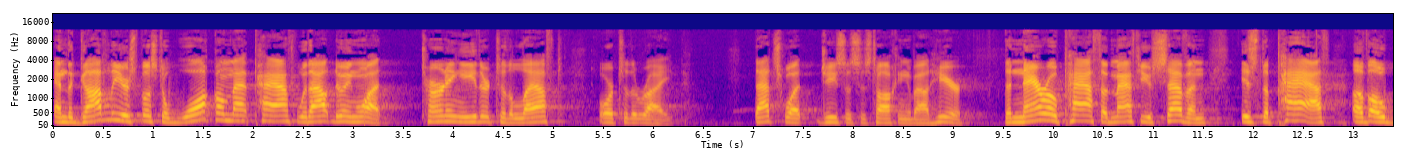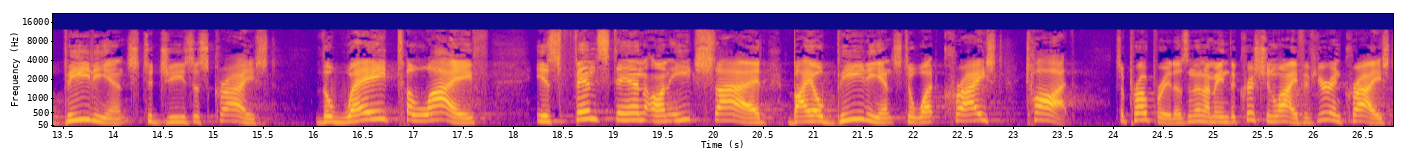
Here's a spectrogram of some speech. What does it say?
And the godly are supposed to walk on that path without doing what? Turning either to the left or to the right. That's what Jesus is talking about here. The narrow path of Matthew 7 is the path of obedience to Jesus Christ. The way to life is fenced in on each side by obedience to what Christ taught. It's appropriate, isn't it? I mean, the Christian life, if you're in Christ,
